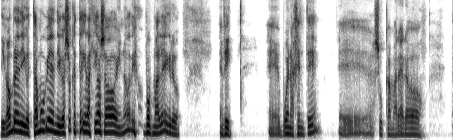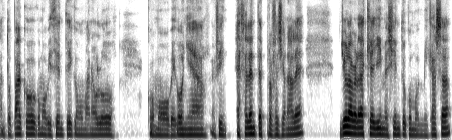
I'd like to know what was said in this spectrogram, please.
Digo, hombre, digo, está muy bien, digo, eso es que estáis graciosos hoy, ¿no? Digo, pues me alegro. En fin, eh, buena gente, eh, sus camareros, tanto Paco como Vicente, como Manolo, como Begoña, en fin, excelentes profesionales. Yo la verdad es que allí me siento como en mi casa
